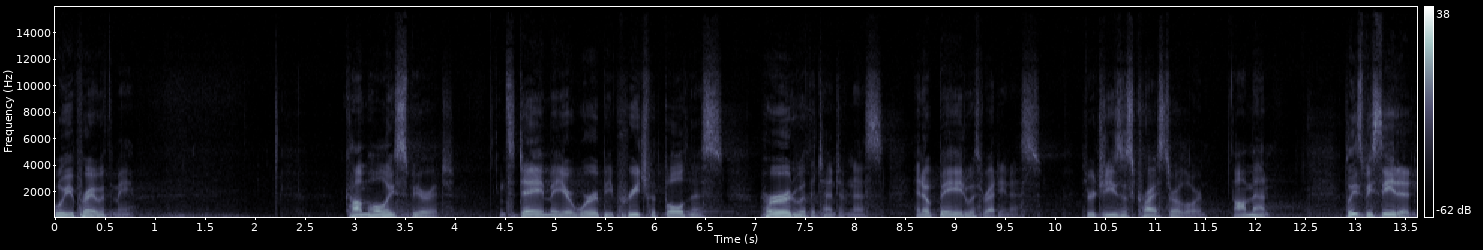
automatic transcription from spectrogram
Will you pray with me? Come, Holy Spirit, and today may your word be preached with boldness, heard with attentiveness, and obeyed with readiness. Through Jesus Christ our Lord. Amen. Please be seated.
